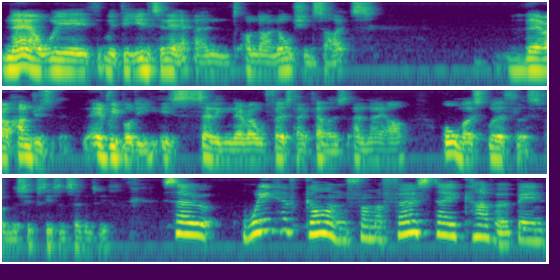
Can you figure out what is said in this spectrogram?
Now, with with the internet and online auction sites, there are hundreds. Everybody is selling their old first day colours, and they are almost worthless from the sixties and seventies. So we have gone from a first day cover being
